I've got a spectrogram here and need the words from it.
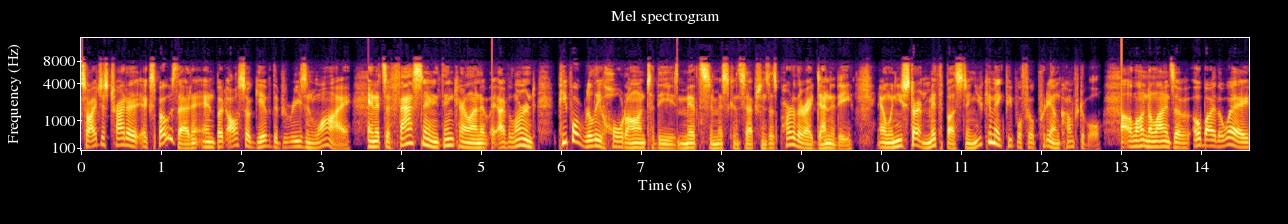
So I just try to expose that and, and but also give the reason why. And it's a fascinating thing, Caroline. I've learned people really hold on to these myths and misconceptions as part of their identity. And when you start myth busting, you can make people feel pretty uncomfortable along the lines of, oh, by the way,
